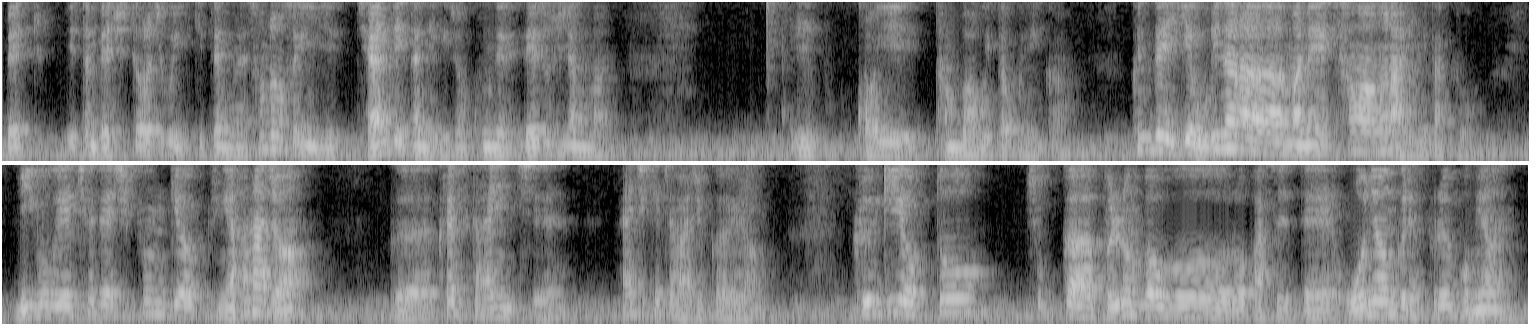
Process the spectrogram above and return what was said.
매, 일단 매출 떨어지고 있기 때문에 성장성이 제한돼 있다는 얘기죠. 국내 내수 시장만 일- 거의 담보하고 있다 보니까. 근데 이게 우리나라만의 상황은 아닙니다. 또 미국의 최대 식품 기업 중에 하나죠. 그 크래프트 하인츠, 하인츠 케첩 아실 거예요. 그 기업도 주가 블룸버그로 봤을 때 5년 그래프를 보면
